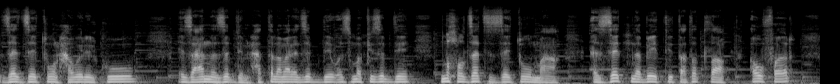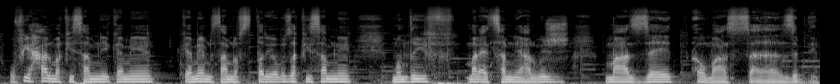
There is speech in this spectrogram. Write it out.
زيت زيتون حوالي الكوب. إذا عندنا زبدة بنحط لها معلقة زبدة وإذا ما في زبدة بنخلط زيت الزيتون مع الزيت النباتي تطلع أوفر وفي حال ما في سمنة كمان كمان بنستعمل نفس الطريقة وإذا في سمنة بنضيف ملعقة سمنة على الوجه مع الزيت أو مع الزبده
